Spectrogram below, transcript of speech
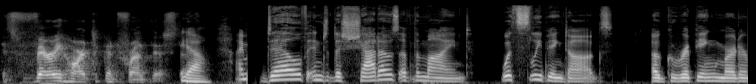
it's very hard to confront this stuff. Yeah. I Delve into the shadows of the mind with Sleeping Dogs, a gripping murder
